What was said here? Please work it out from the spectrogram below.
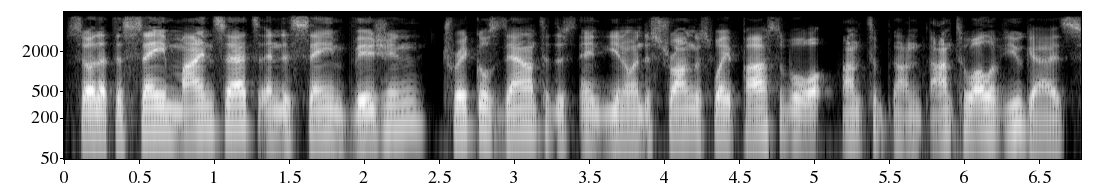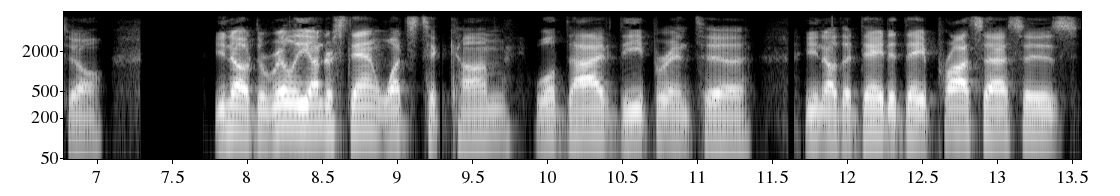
so that the same mindsets and the same vision trickles down to this and you know in the strongest way possible onto on, onto all of you guys. So you know to really understand what's to come we'll dive deeper into you know the day-to-day processes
